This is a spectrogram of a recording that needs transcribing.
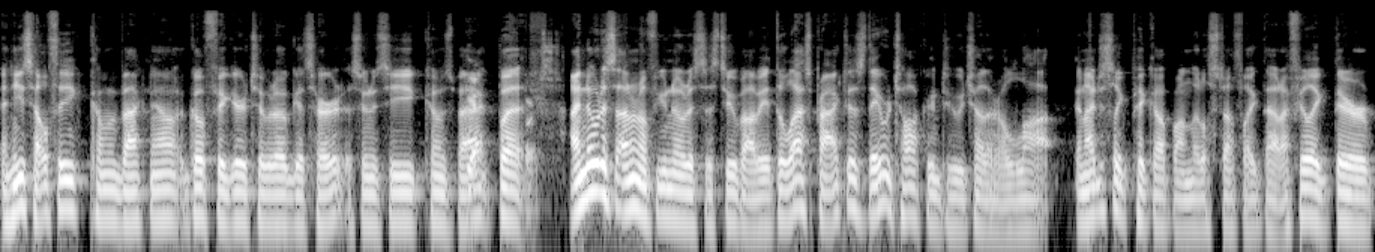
And he's healthy coming back now. Go figure Thibodeaux gets hurt as soon as he comes back. Of but. I noticed, I don't know if you noticed this too, Bobby. At the last practice, they were talking to each other a lot. And I just like pick up on little stuff like that. I feel like they're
